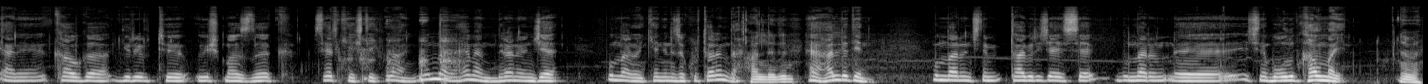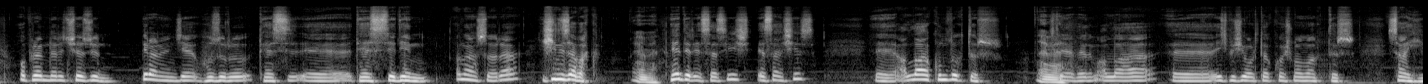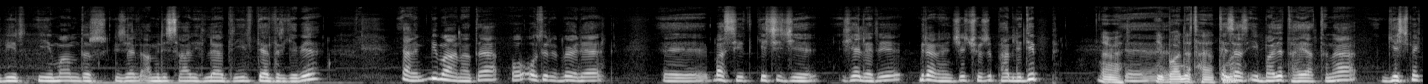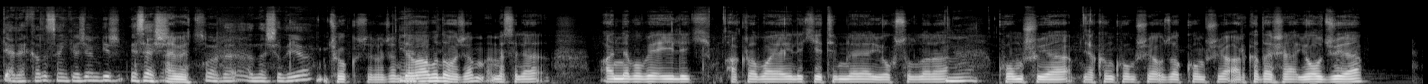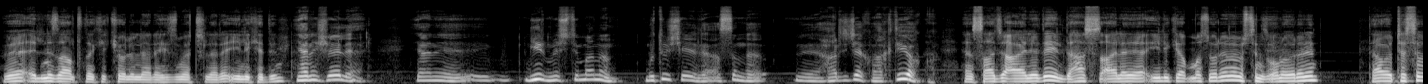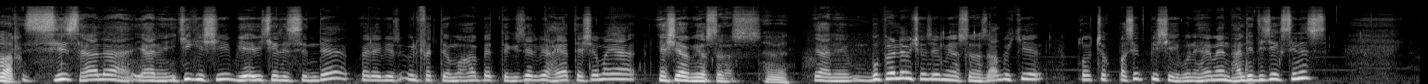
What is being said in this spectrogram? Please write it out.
yani kavga, gürültü, uyuşmazlık, serkeşlik falan bunları hemen bir an önce bunlardan kendinizi kurtarın da. Halledin. He, halledin. Bunların içinde tabiri caizse bunların e, içine boğulup kalmayın. Evet. O problemleri çözün. Bir an önce huzuru tesis, e, tesis edin. Ondan sonra işinize bak. Evet. Nedir esas iş? Esas iş e, Allah'a kulluktur. Evet. İşte efendim Allah'a e, hiçbir şey ortak koşmamaktır sahihi bir imandır, güzel ameli salihlerdir, iyiliklerdir gibi. Yani bir manada o, o tür böyle e, basit, geçici şeyleri bir an önce çözüp halledip evet, e, ibadet hayatına esas ibadet hayatına geçmekle alakalı sanki hocam bir mesaj evet. orada anlaşılıyor. Çok güzel hocam. Yani, Devamı da hocam mesela anne babaya iyilik, akrabaya iyilik, yetimlere, yoksullara, evet. komşuya, yakın komşuya, uzak komşuya, arkadaşa, yolcuya ve eliniz altındaki kölelere, hizmetçilere iyilik edin. Yani şöyle, yani bir Müslümanın bu tür şeyleri aslında e, harcayacak vakti yok. Yani sadece aile değil, daha siz aileye iyilik yapması öğrenmemişsiniz. Onu öğrenin. Daha ötesi var. Siz hala yani iki kişi bir ev içerisinde böyle bir ülfette, muhabbette güzel bir hayat yaşamaya yaşayamıyorsunuz. Evet. Yani bu problemi çözemiyorsunuz. Halbuki bu çok basit bir şey. Bunu hemen halledeceksiniz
